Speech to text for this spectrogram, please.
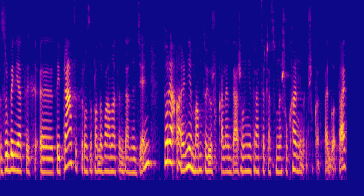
zrobienia tych, e, tej pracy, którą zaplanowałam na ten dany dzień, to realnie mam to już w kalendarzu, nie tracę czasu na szukanie na przykład tego, tak?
